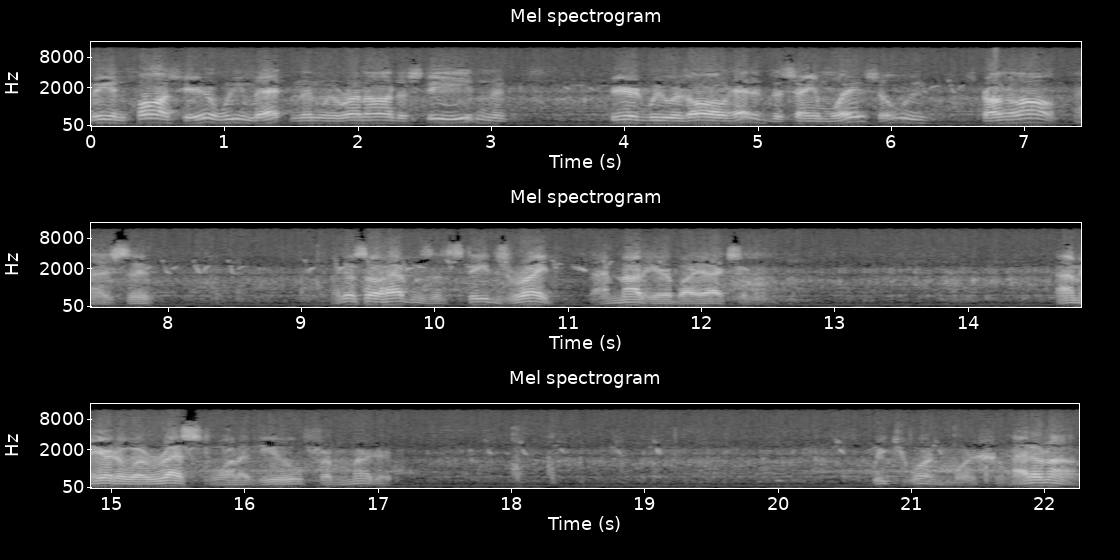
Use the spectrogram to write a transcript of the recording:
Me and Foss here, we met, and then we run on to Steed, and it appeared we was all headed the same way, so we strung along. I see. I guess so happens that Steed's right. I'm not here by accident. I'm here to arrest one of you for murder. Which one, Marshal? I don't know.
